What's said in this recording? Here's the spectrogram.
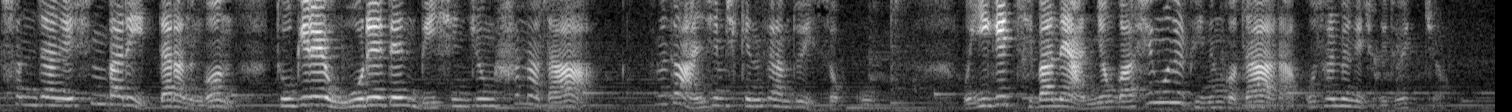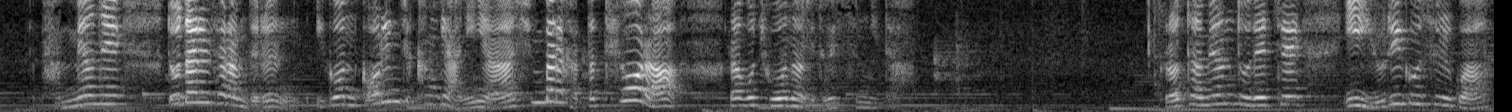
천장에 신발이 있다라는 건 독일의 오래된 미신 중 하나다 하면서 안심시키는 사람도 있었고 뭐 이게 집안의 안녕과 행운을 비는 거다라고 설명해 주기도 했죠. 반면에 또 다른 사람들은 이건 꺼림직한 게 아니냐, 신발을 갖다 태워라 라고 조언하기도 했습니다. 그렇다면 도대체 이 유리구슬과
